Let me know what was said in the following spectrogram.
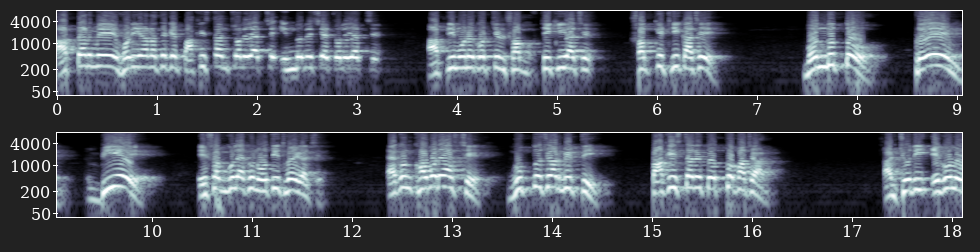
আপনার মেয়ে হরিয়ানা থেকে পাকিস্তান চলে যাচ্ছে, ইন্দোনেশিয়া চলে যাচ্ছে, আপনি মনে করছেন সব ঠিকই আছে, সব কি ঠিক আছে? বন্ধুত্ব, প্রেম, বিয়ে এসবগুলো এখন অতীত হয়ে গেছে। এখন খবরে আসছে, গুপ্তচর বৃত্তি পাকিস্তানে তথ্য পাচার। আর যদি এগুলো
